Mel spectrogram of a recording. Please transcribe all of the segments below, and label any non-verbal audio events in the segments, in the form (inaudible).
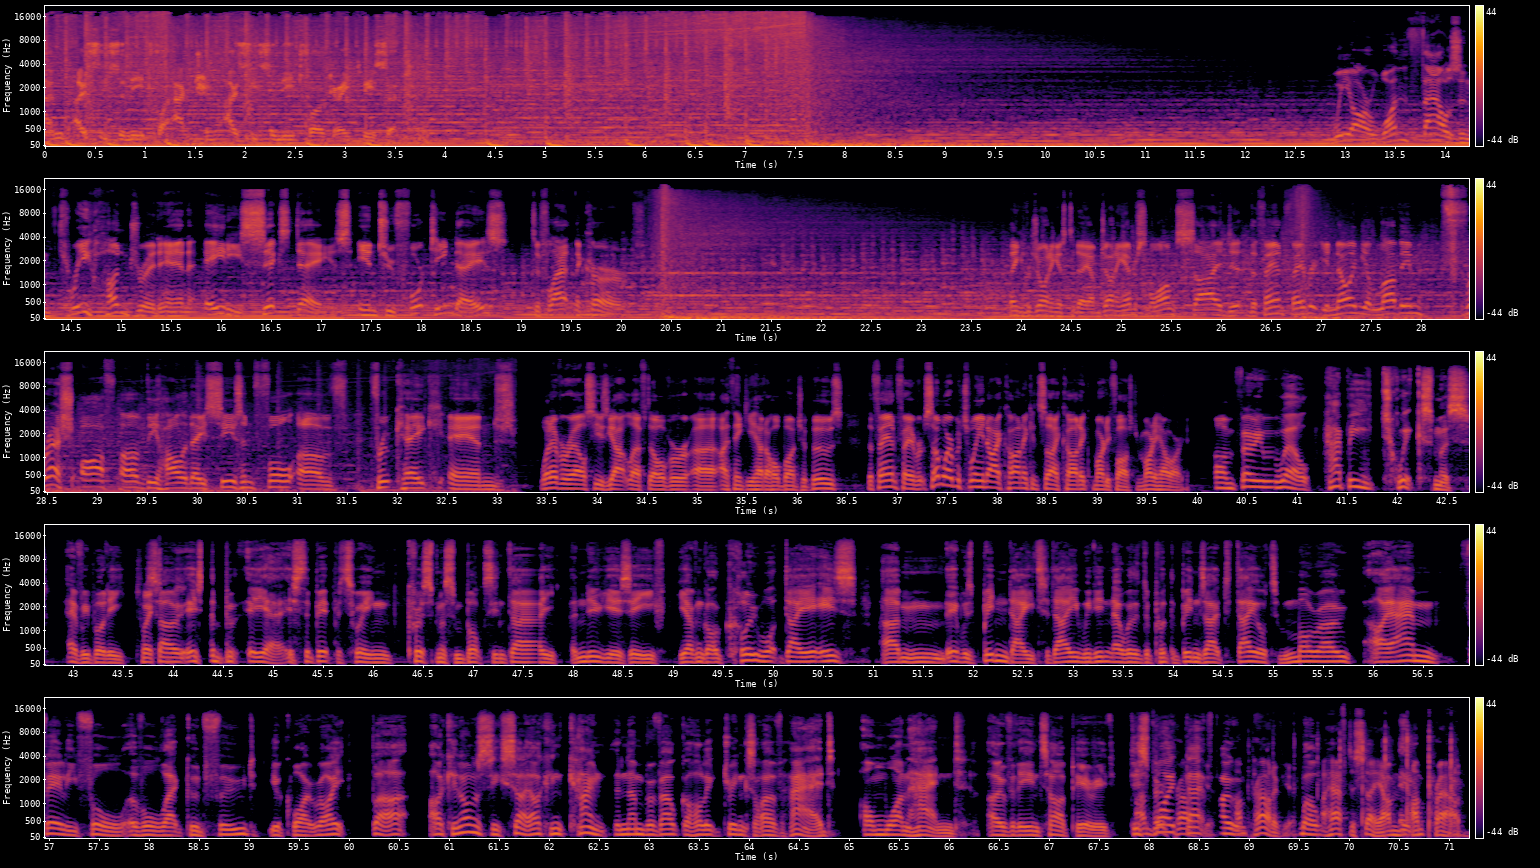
and I see the need for action. I see the need for a great reset. We are 1,386 days into 14 days to flatten the curve. Thank you for joining us today. I'm Johnny Anderson alongside the fan favorite. You know him, you love him. Fresh off of the holiday season, full of fruitcake and whatever else he's got left over. Uh, I think he had a whole bunch of booze. The fan favorite, somewhere between iconic and psychotic, Marty Foster. Marty, how are you? I'm very well. Happy Twixmas, everybody. Twixmas. So it's the yeah, it's the bit between Christmas and Boxing Day and New Year's Eve. You haven't got a clue what day it is. Um, it was bin day today. We didn't know whether to put the bins out today or tomorrow. I am fairly full of all that good food. You're quite right, but I can honestly say I can count the number of alcoholic drinks I've had on one hand over the entire period. Despite that of you. photo, I'm proud of you. Well, I have to say, I'm I'm proud.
